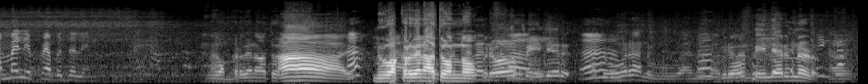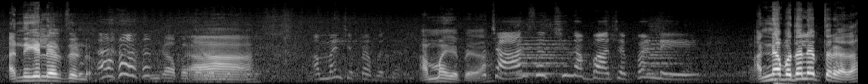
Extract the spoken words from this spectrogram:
అమ్మాయిలు చెప్పే అబద్ధాలు ఏంటి నువ్వు ఒక్కడవే నాతో ఆ, నువ్వు ఒక్కడవే నాతో ఉన్నావు. బ్రో ఫెయిలియర్ బ్రో ఫెయిలియర్ ఉన్నాడు. అందుకే లేపుతుండు. ఆ, అమ్మాయిలు చెప్పే అబద్ధాలు. అమ్మాయి చెప్పేదా? ఛాన్స్ వచ్చింది అబ్బా చెప్పండి. అన్ని అబద్ధాలు చెప్తారు కదా?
